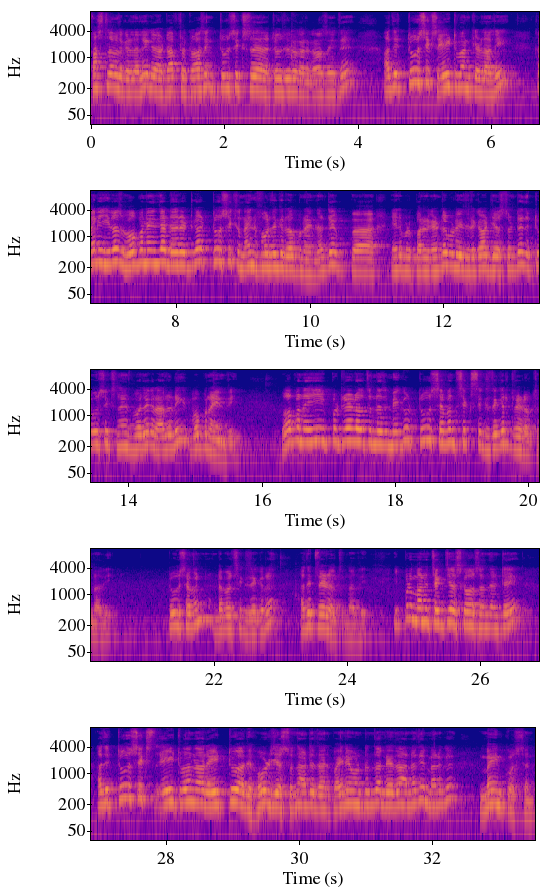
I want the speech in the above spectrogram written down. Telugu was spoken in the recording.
ఫస్ట్ లెవెల్కి వెళ్ళాలి. Doctor crossing two six two zero గారు క్రాస్ అయితే అది టూ సిక్స్ ఎయిట్ వన్కి వెళ్ళాలి. కానీ ఈరోజు ఓపెన్ అయిందే డైరెక్ట్గా? టూ సిక్స్ నైన్ ఫోర్ దగ్గర ఓపెన్ అయింది. అంటే నేను ఇప్పుడు పన్నెండు గంటలప్పుడు ఇది రికార్డ్ చేస్తుంటే అది టూ సిక్స్ నైన్ ఫోర్ దగ్గర ఆల్రెడీ ఓపెన్ అయింది. ఓపెన్ అయ్యి ఇప్పుడు ట్రేడ్ అవుతున్నది మీకు టూ సెవెన్ సిక్స్ సిక్స్ దగ్గర ట్రేడ్ అవుతున్నది. టూ సెవెన్ డబల్ సిక్స్ దగ్గర అది ట్రేడ్ అవుతున్నది. ఇప్పుడు మనం చెక్ చేసుకోవాల్సిందంటే అది two six eight one or eight two అది హోల్డ్ చేస్తుందా? అంటే దానిపైనే ఉంటుందా లేదా అన్నది మనకు మెయిన్ క్వశ్చన్.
